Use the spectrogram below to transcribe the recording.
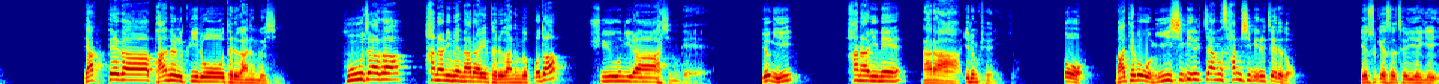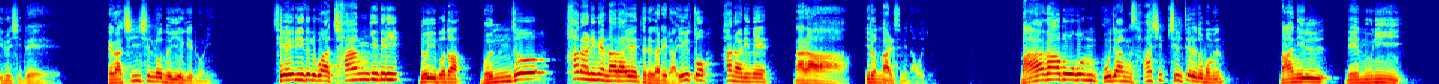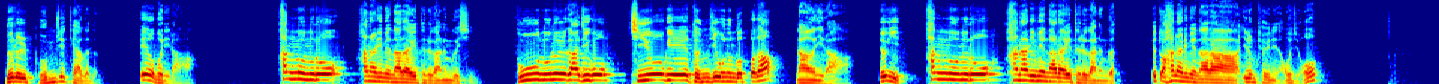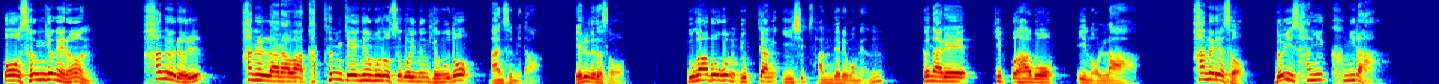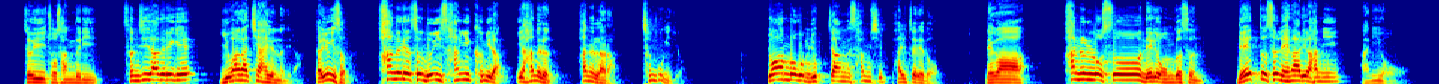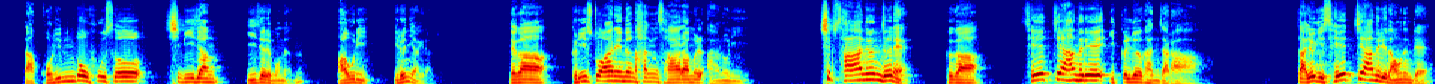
약대가 바늘 귀로 들어가는 것이 부자가 하나님의 나라에 들어가는 것보다 쉬우니라 하신대. 여기 하나님의 나라 이런 표현이 있죠. 또 마태복음 21장 31절에도 예수께서 저희에게 이르시되 내가 진실로 너희에게 이르노니 세리들과 창기들이 너희보다 먼저 하나님의 나라에 들어가리라. 여기 또 하나님의 나라 이런 말씀이 나오죠. 마가복음 9장 47절에도 보면 만일 내 눈이 너를 범죄케 하거든 빼어버리라. 한 눈으로 하나님의 나라에 들어가는 것이 두 눈을 가지고 지옥에 던지오는 것보다 나으니라. 여기 한 눈으로 하나님의 나라에 들어가는 것. 또 하나님의 나라 이런 표현이 나오죠. 또 성경에는 하늘을 하늘나라와 같은 개념으로 쓰고 있는 경우도 많습니다. 예를 들어서 누가복음 6장 23절에 보면 그날에 기뻐하고 뛰놀라 하늘에서 너희 상이 큼이라 저희 조상들이 선지자들에게 이와 같이 하였느니라. 자 여기서 하늘에서 너희 상이 큼이라 이 하늘은 하늘나라 천국이죠. 요한복음 6장 38절에도 내가 하늘로서 내려온 것은 내 뜻을 행하려 함이 아니요. 자, 고린도 후서 12장 2절에 보면 바울이 이런 이야기를 하죠. 내가 그리스도 안에 있는 한 사람을 아노니 14년 전에 그가 셋째 하늘에 이끌려 간 자라. 자, 여기 셋째 하늘이 나오는데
